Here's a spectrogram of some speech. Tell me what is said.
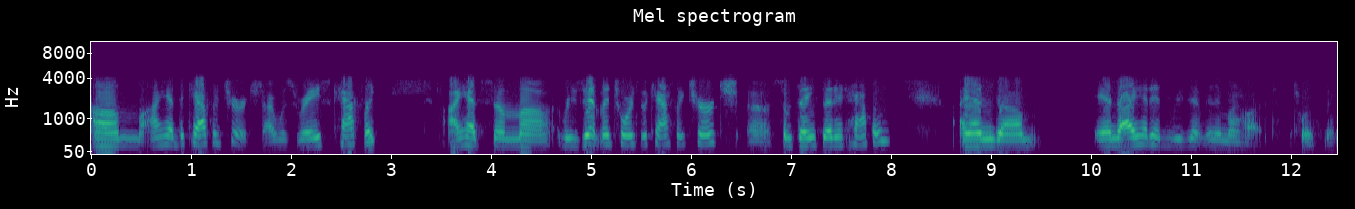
um, I had the Catholic Church. I was raised Catholic. I had some uh, resentment towards the Catholic Church, uh, some things that had happened, and um, and I had had resentment in my heart towards them.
